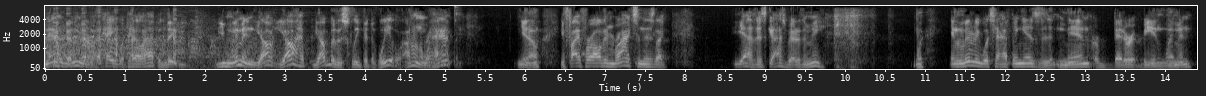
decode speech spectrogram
Now women are like, hey, what the hell happened? They, you women, y'all y'all have y'all been asleep at the wheel. I don't know what Right. happened. You know, you fight for all them rights, and it's like, yeah, this guy's better than me. And literally, what's happening is, is that men are better at being women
